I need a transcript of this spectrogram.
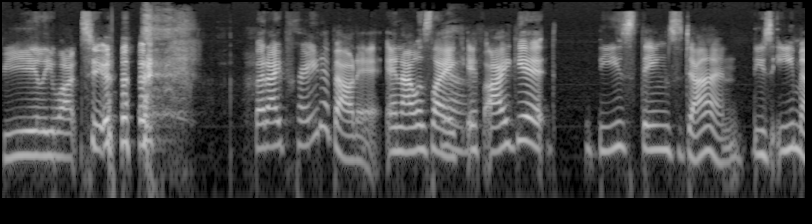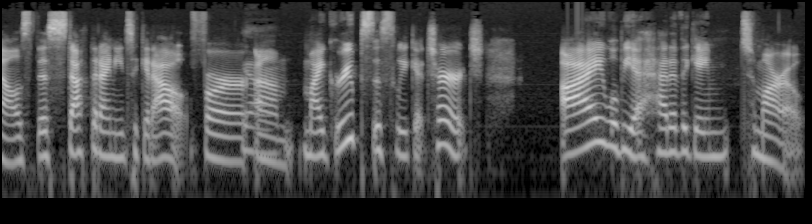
really want to. but I prayed about it and I was like, Yeah. if I get these things done, these emails, this stuff that I need to get out for Yeah. um, my groups this week at church, I will be ahead of the game tomorrow.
